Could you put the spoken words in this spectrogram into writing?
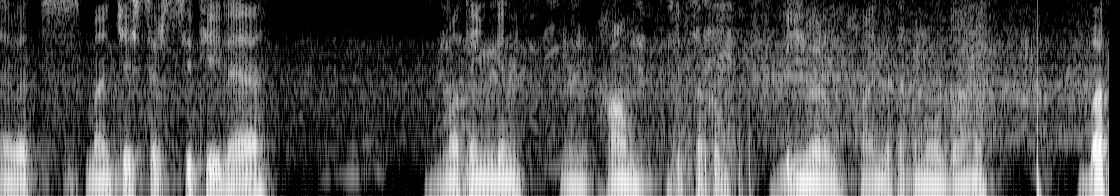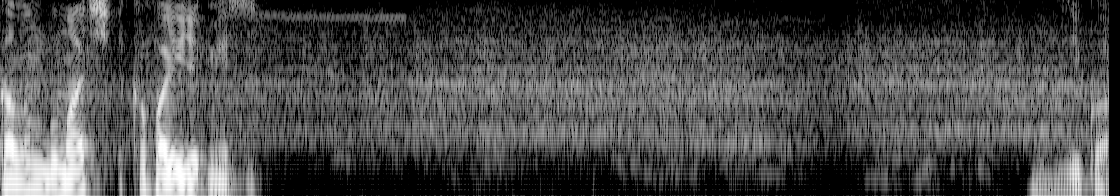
Evet, Manchester City ile Nottingham bir takım. Bilmiyorum hangi takım olduğunu. Bakalım bu maç kafayı yiyecek miyiz? Zico.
